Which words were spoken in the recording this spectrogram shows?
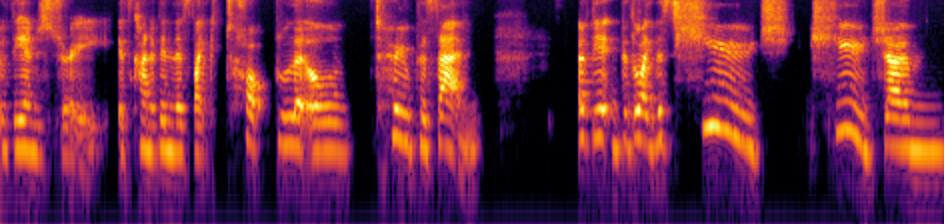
of the industry is kind of in this like top little two percent of the, the like this huge huge um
